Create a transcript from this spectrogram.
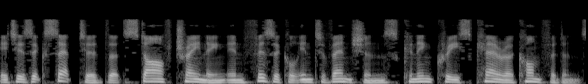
It is accepted that staff training in physical interventions can increase carer confidence.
